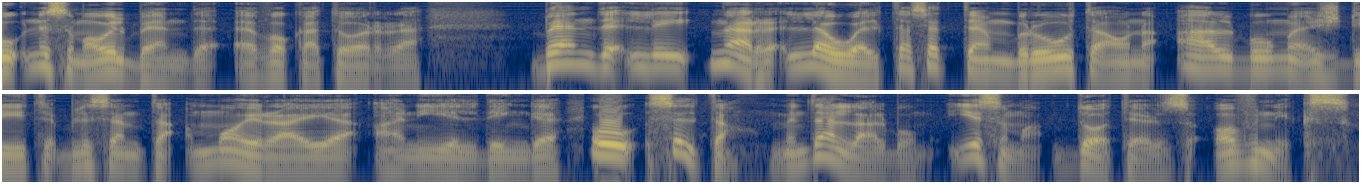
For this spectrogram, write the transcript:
u nisimaw il-band Evokator. Band li nar l-ewwel ta' settembru ta' un album ġdid blisem ta' Moiraj Unyielding u silta minn dan l-album jisima Daughters of Nix.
